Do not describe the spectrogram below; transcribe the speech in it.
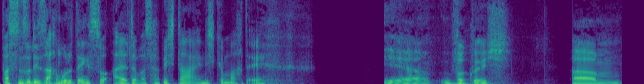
was sind so die Sachen, wo du denkst, so, Alter, was habe ich da eigentlich gemacht, ey? Ja, wirklich. Ähm,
